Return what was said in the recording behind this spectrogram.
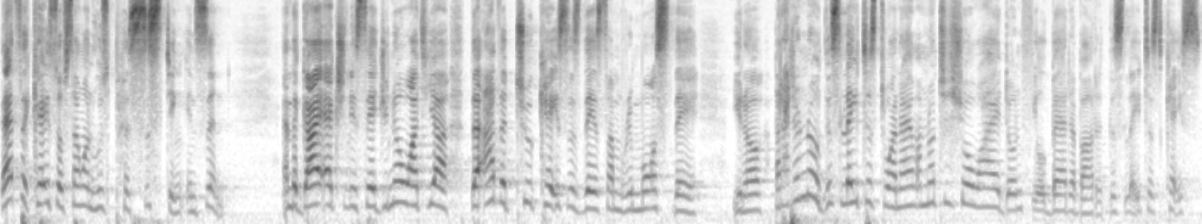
That's a case of someone who's persisting in sin. And the guy actually said, You know what? Yeah, the other two cases, there's some remorse there, you know, but I don't know. This latest one, I'm, not too sure why I don't feel bad about it, this latest case.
